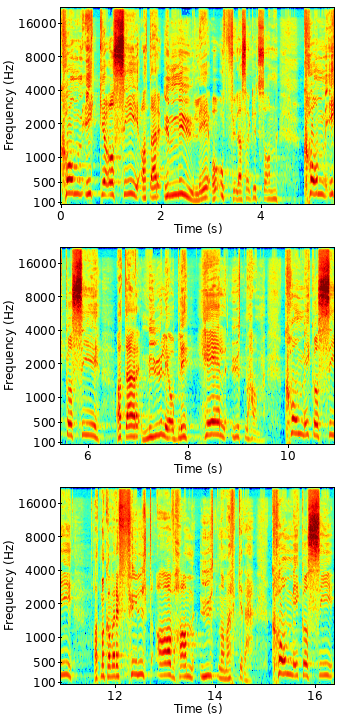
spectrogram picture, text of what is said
Kom ikke og si at det er umulig å oppfylles av Guds ånd. Kom ikke og si at det er mulig å bli hel uten ham. Kom ikke og si at man kan være fylt av ham uten å merke det. Kom ikke og si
